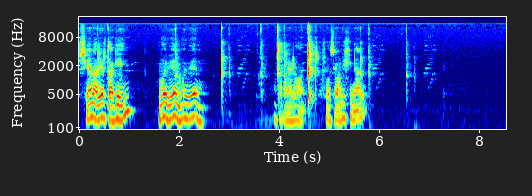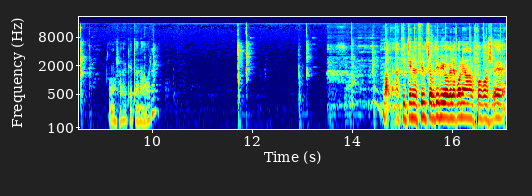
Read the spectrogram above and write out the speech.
se han abierto aquí. Muy bien, muy bien. Vamos a ponerlo en resolución original. Vamos a ver qué tal ahora. Vale, aquí tiene el filtro típico que le ponen a los juegos de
